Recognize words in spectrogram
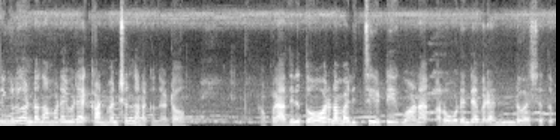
നിങ്ങൾ കണ്ടോ നമ്മുടെ ഇവിടെ കൺവെൻഷൻ നടക്കുന്നു കേട്ടോ. അപ്പോൾ അതിന് തോരണം വലിച്ചു കെട്ടിയേക്കുവാണ് റോഡിന്റെ രണ്ട് വശത്തും.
